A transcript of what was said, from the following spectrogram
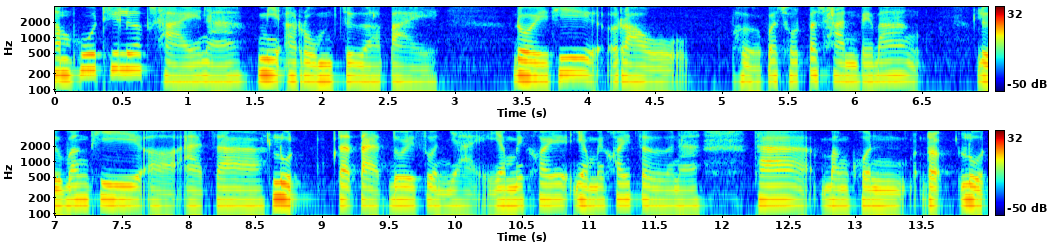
คำพูดที่เลือกใช้นะ มีอารมณ์เจือไป โดยที่เราเผลอประชดประชันไปบ้าง หรือบางทีอาจจะหลุดแต่แต่โดยส่วนใหญ่ยังไม่ค่อยยังไม่ค่อยเจอนะ ถ้าบางคนหลุด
